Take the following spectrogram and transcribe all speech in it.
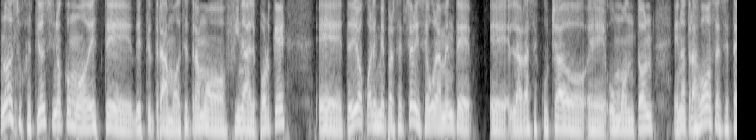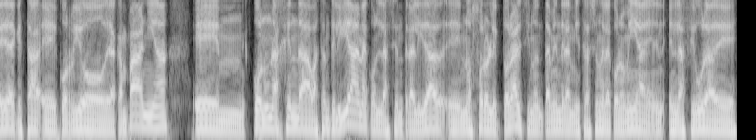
no de su gestión, sino como de este, de este tramo, de este tramo final? Porque eh, te digo cuál es mi percepción y seguramente eh, la habrás escuchado eh, un montón en otras voces, esta idea de que está eh, corrido de la campaña, em, con una agenda bastante liviana, con la centralidad eh, no solo electoral, sino también de la administración de la economía en, la figura de,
